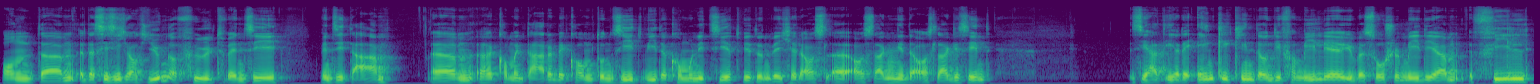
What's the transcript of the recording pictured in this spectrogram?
Und ähm, dass sie sich auch jünger fühlt, wenn sie wenn sie da ähm, äh, Kommentare bekommt und sieht, wie da kommuniziert wird und welche Aus, äh, Aussagen in der Auslage sind. Sie hat ihre Enkelkinder und die Familie über Social Media viel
